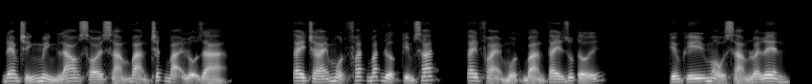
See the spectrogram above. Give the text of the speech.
đem chính mình lao sói sám bản chất bại lộ ra. Tay trái một phát bắt được kiếm sắt, tay phải một bàn tay rút tới. Kiếm khí màu xám lóe lên.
